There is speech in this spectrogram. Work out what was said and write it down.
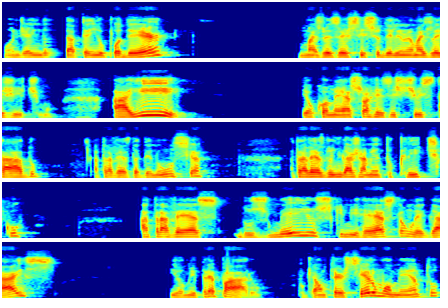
onde ainda tem o poder, mas o exercício dele não é mais legítimo. Aí eu começo a resistir o Estado através da denúncia, através do engajamento crítico, através dos meios que me restam legais, e eu me preparo, porque há um terceiro momento,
